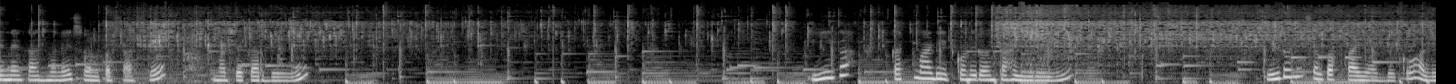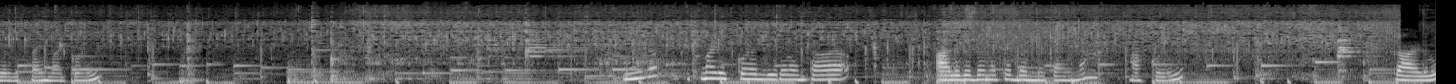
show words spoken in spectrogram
ಎಣ್ಣೆ ಕಾದ್ಮೇಲೆ ಸ್ವಲ್ಪ ಸಾಸಿವೆ ಮತ್ತು ಕರಿಬೇವು. ಈಗ ಕಟ್ ಮಾಡಿ ಇಟ್ಕೊಂಡಿರುವಂತಹ ಈರುಳ್ಳಿ. ಈರುಳ್ಳಿ ಸ್ವಲ್ಪ ಫ್ರೈ ಆಗಬೇಕು ಅಲ್ಲಿವರೆಗೂ ಫ್ರೈ ಮಾಡ್ಕೊಳ್ಳಿ. ಈಗ ಕಟ್ ಮಾಡಿ ಇಟ್ಕೊಂಡಿರುವಂತಹ ಆಲೂಗಡ್ಡೆ ಮತ್ತು ಬದನೆಕಾಯಿನ ಹಾಕ್ಕೊಳ್ಳಿ ಕಾಳು,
